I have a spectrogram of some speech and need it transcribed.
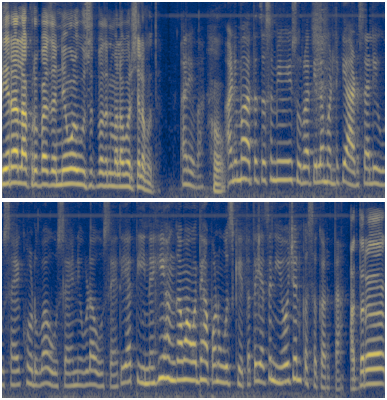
तेरा लाख रुपयाचं निव्वळ ऊस उत्पादन मला वर्षाला होतं. अरे वा. हो. आणि मग आता जसं मी सुरुवातीला म्हटलं की आडसाली ऊस आहे खोडवा ऊस आहे निवडा ऊस आहे तर या तीनही हंगामामध्ये आपण ऊस घेता तर याचं नियोजन कसं करता? आता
